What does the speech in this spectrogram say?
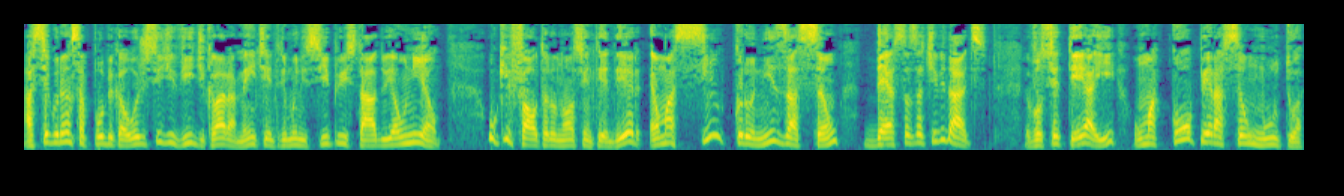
A segurança pública hoje se divide claramente entre município, estado e a União. O que falta, no nosso entender, é uma sincronização dessas atividades. Você ter aí uma cooperação mútua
